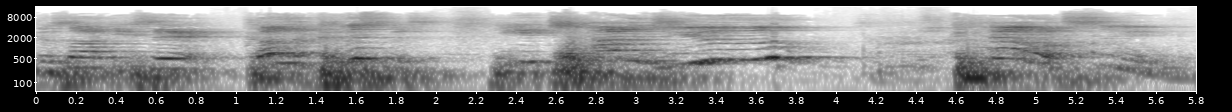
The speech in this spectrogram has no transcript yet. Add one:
Kasaki said, because of Christmas, he challenged you carol singing.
